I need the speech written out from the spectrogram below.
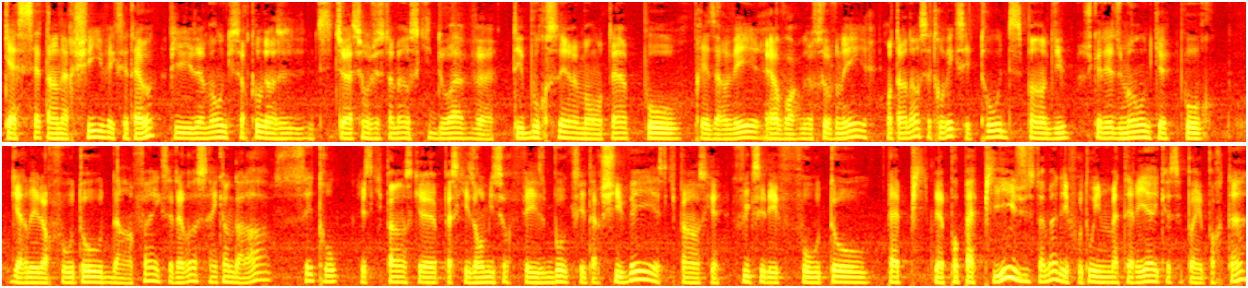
cassettes en archives, etc. Puis le monde qui se retrouve dans une situation justement où ils doivent euh, débourser un montant pour préserver, avoir leurs souvenirs, ont tendance à trouver que c'est trop dispendieux. Je connais du monde que pour garder leurs photos d'enfants, etc., 50 dollars, c'est trop. Est-ce qu'ils pensent que parce qu'ils ont mis sur Facebook, c'est archivé? Est-ce qu'ils pensent que vu que c'est des photos papier, mais pas papier, justement, des photos immatérielles, que c'est pas important,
